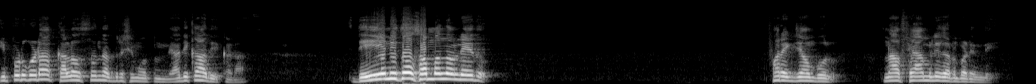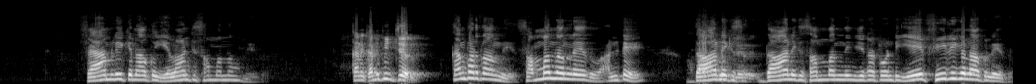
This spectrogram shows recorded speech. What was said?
ఇప్పుడు కూడా కళ వస్తుంది అదృశ్యమవుతుంది. అది కాదు ఇక్కడ. దేనితో సంబంధం లేదు. ఫర్ ఎగ్జాంపుల్ నా ఫ్యామిలీ కనపడింది. ఫ్యామిలీకి నాకు ఎలాంటి సంబంధం లేదు. కానీ కనిపించారు. కనపడుతుంది. సంబంధం లేదు. అంటే దానికి దానికి సంబంధించినటువంటి ఏ ఫీలింగ్ నాకు లేదు.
